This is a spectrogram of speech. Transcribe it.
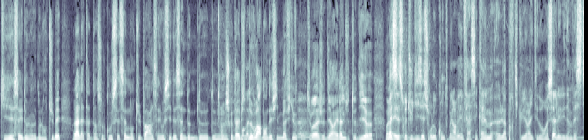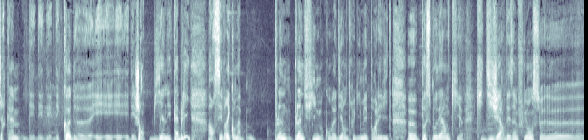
qui essayent de, le- de l'entuber. Voilà, la tête d'un seul coup, ces scènes dont tu parles, c'est aussi des scènes de, de, de- Ah, je suis que tu as l'habitude de voir dans des films mafieux, quoi, tu vois, je veux dire, et là Mm. tu te dis, euh, voilà, et- c'est ce que tu disais sur le compte merveilleux. Enfin, c'est quand même euh, la particularité de Russell, elle est d'investir quand même des, des- des- des codes euh, et, et- et des gens bien établis. Alors c'est vrai qu'on a plein de, plein de films, qu'on va dire entre guillemets pour aller vite, euh, postmodernes qui, qui digèrent des influences. euh,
